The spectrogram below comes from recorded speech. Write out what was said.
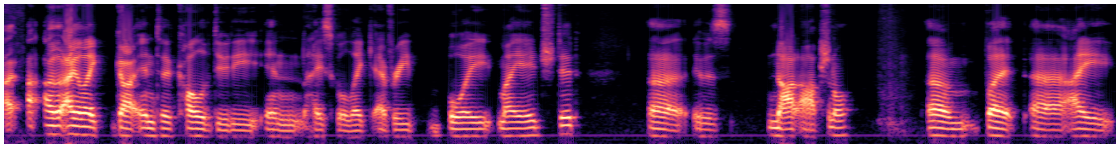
I, I, I like got into Call of Duty in high school, like every boy my age did. Uh, it was not optional. Um, but uh, I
